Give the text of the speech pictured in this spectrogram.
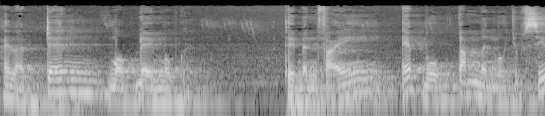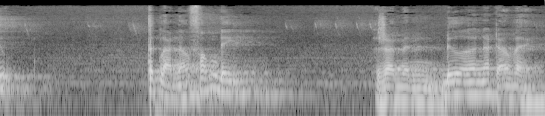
hay là trên một đề mục thì mình phải ép buộc tâm mình một chút xíu. Tức là nó phóng đi, rồi mình đưa nó trở về.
